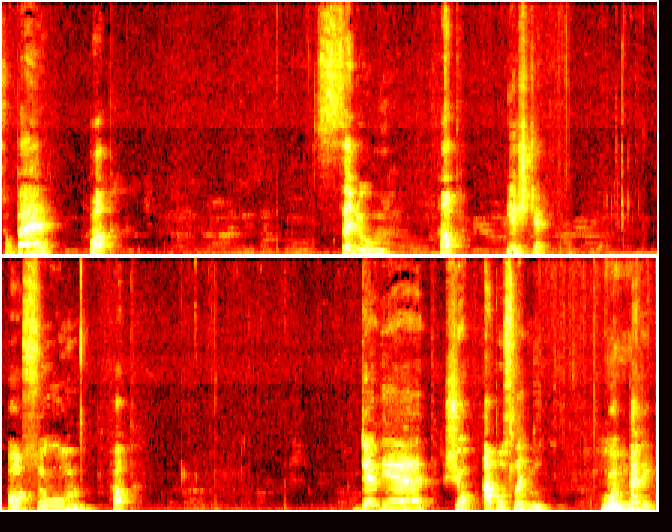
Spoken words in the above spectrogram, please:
Super. Hop. Sedm. Hop. Ještě. Osm. Hop. Devět. Šup. A poslední. Pojď Hmm. tady.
